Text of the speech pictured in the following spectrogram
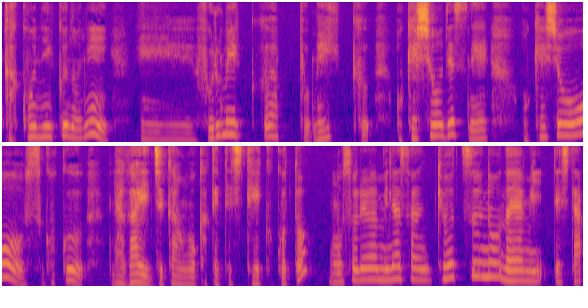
学校に行くのに、 えー、フルメイクアップメイクお化粧ですねお化粧をすごく長い時間をかけてしていくこともうそれは皆さん共通の悩みでした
